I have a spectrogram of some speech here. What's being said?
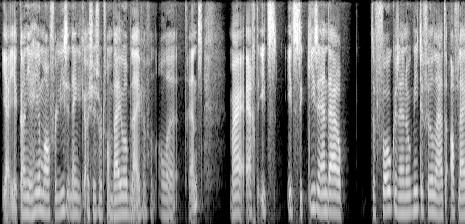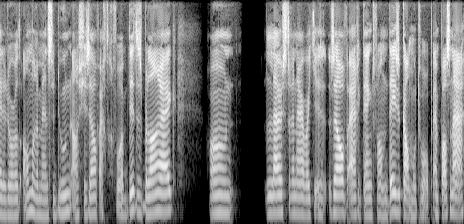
ja, je kan je helemaal verliezen, denk ik, als je een soort van bij wil blijven van alle trends. Maar echt iets, iets te kiezen en daarop te focussen en ook niet te veel laten afleiden door wat andere mensen doen. Als je zelf echt het gevoel hebt, dit is belangrijk. Gewoon luisteren naar wat je zelf eigenlijk denkt van deze kant moeten we op. En pas na,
